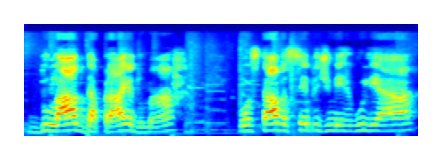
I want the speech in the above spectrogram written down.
do lado da praia, do mar. Gostava sempre de mergulhar.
